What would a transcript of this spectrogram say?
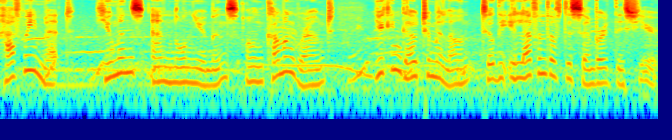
Have We Met Humans and Non Humans on Common Ground, you can go to Milan till the 11th of December this year.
